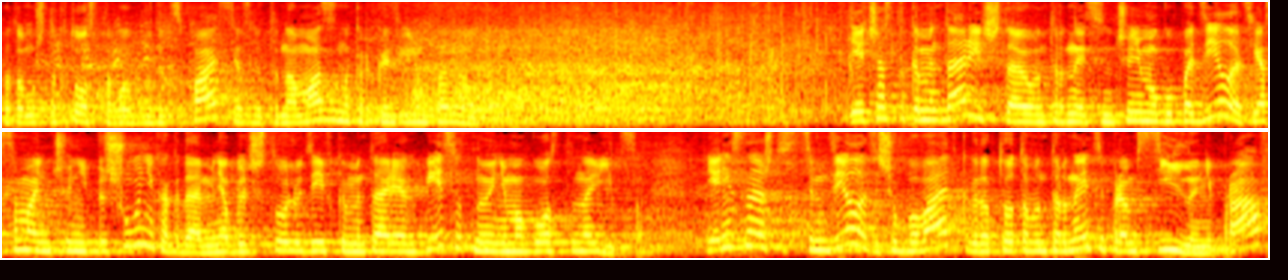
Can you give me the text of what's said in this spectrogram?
потому что кто с тобой будет спать, если ты намазана крокодилем пометом? Я часто комментарии читаю в интернете, ничего не могу поделать. Я сама ничего не пишу никогда. Меня большинство людей в комментариях бесит, но я не могу остановиться. Я не знаю, что с этим делать. Еще бывает, когда кто-то в интернете прям сильно не прав.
